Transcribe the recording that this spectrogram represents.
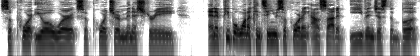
support your work, support your ministry. And if people want to continue supporting outside of even just the book,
